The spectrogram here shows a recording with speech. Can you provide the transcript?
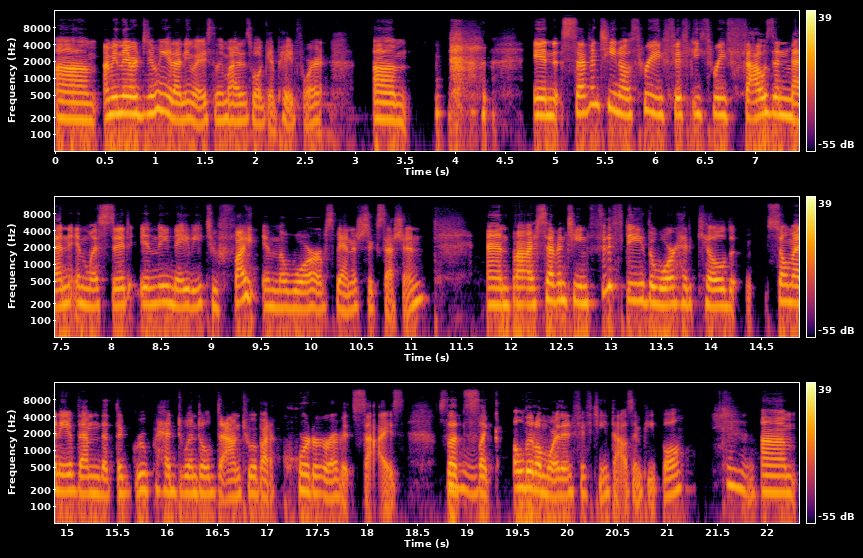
Um, I mean, they were doing it anyway, so they might as well get paid for it. Um, in 1703, 53,000 men enlisted in the Navy to fight in the War of Spanish Succession. And by 1750, the war had killed so many of them that the group had dwindled down to about a quarter of its size. So that's Mhm. like a little more than 15,000 people Mhm. um,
